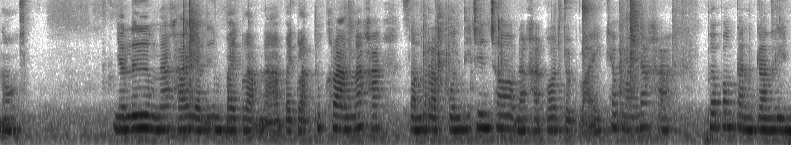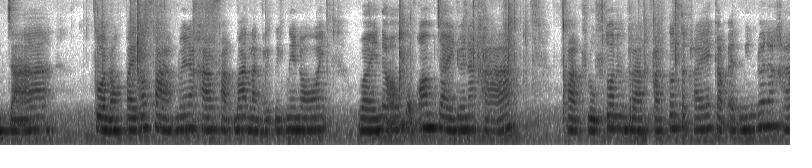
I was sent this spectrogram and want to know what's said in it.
เนาะอย่าลืมนะคะ อย่าลืมไปกลับนะ ไปกลับทุกครั้งนะคะสำหรับคนที่ชื่นชอบนะคะ ก็จดไว้แคปไว้นะคะ เพื่อป้องกันการลืมจ้า ก่อนออกไปก็ฝากด้วยนะคะ ฝากบ้านหลังเล็กๆน้อยๆไว้ในอ้อมอกอ้อมใจด้วยนะคะ ฝากปลูกต้นรักฝากต้นตะไคร้ให้กับแอดมินด้วยนะคะ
